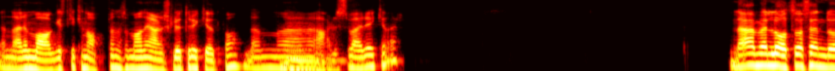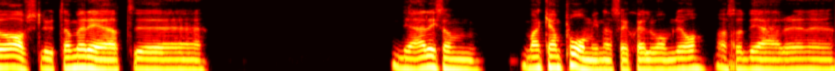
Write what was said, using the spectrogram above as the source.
den der magiske knappen som man gjerne skulle trykket på, den eh, Mm. er dessverre ikke der. Nei, men låt oss ändå avsluta med det at eh, det er liksom, man kan påminne seg selv om det òg. Altså, det er eh,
